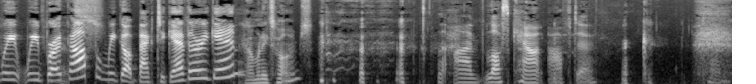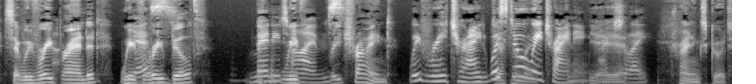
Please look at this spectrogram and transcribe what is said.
We we broke up and we got back together again. How many times? I've lost count after So we've rebranded, we've Yes. rebuilt, many we've times. retrained. We've retrained. We're still Definitely. retraining. Yeah, actually. yeah. Training's good.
